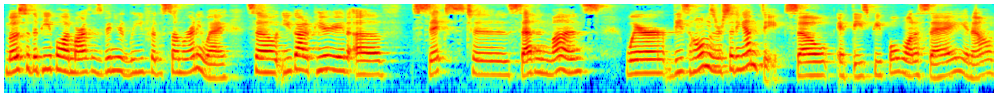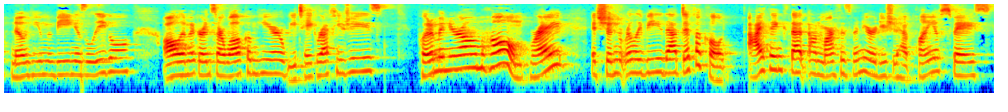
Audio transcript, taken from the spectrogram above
Most of the people on Martha's Vineyard leave for the summer anyway. So you got a period of six to seven months where these homes are sitting empty. So if these people want to say, you know, no human being is illegal, all immigrants are welcome here, we take refugees, put them in your own home, right? It shouldn't really be that difficult. I think that on Martha's Vineyard, you should have plenty of space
